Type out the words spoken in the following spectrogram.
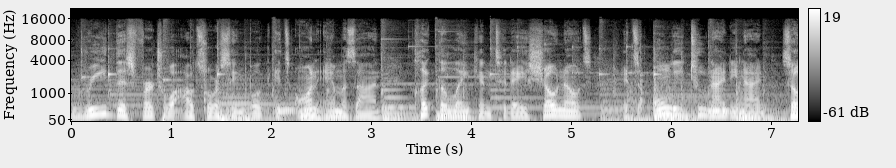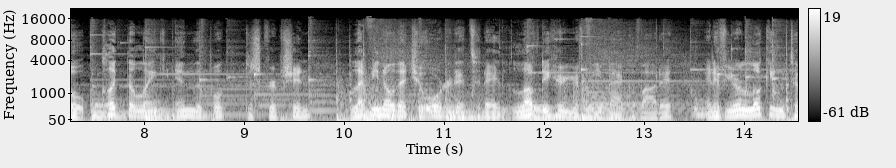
Read this virtual outsourcing book. It's on Amazon. Click the link in today's show notes. It's only $2.99. So click the link in the book description. Let me know that you ordered it today. Love to hear your feedback about it. And if you're looking to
